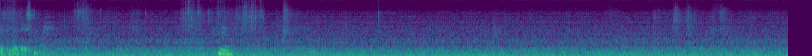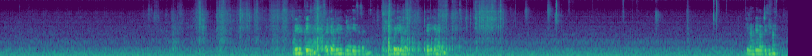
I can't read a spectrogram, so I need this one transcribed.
పెద్దగా చేసిన. இருக்கு வெட்ட வீட்டு இப்படி ரெண்டு வச்சுக்கலாம்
